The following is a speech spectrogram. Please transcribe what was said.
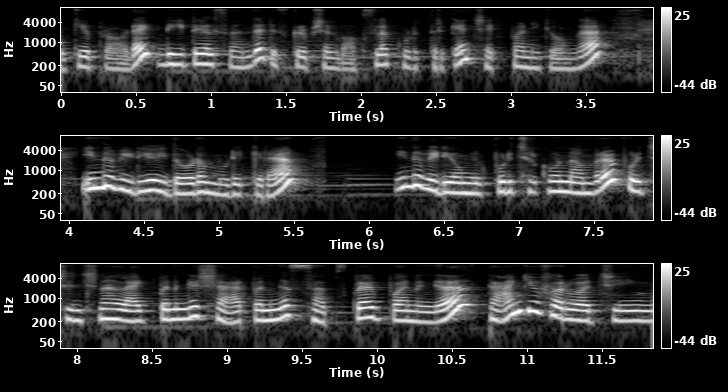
ஓகே ப்ராடக்ட் டீட்டெயில்ஸ் வந்து டிஸ்கிரிப்ஷன் பாக்ஸில் கொடுத்துருக்கேன். செக் பண்ணிக்கோங்க. இந்த வீடியோ இதோட முடிக்கிறேன். இந்த வீடியோ உங்களுக்கு பிடிச்சிருக்கும்னு நம்புகிறேன் பிடிச்சிருந்துச்சுன்னா லைக் பண்ணுங்கள் ஷேர் பண்ணுங்கள் சப்ஸ்கிரைப் பண்ணுங்கள் தேங்க்யூ ஃபார் வாட்சிங்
